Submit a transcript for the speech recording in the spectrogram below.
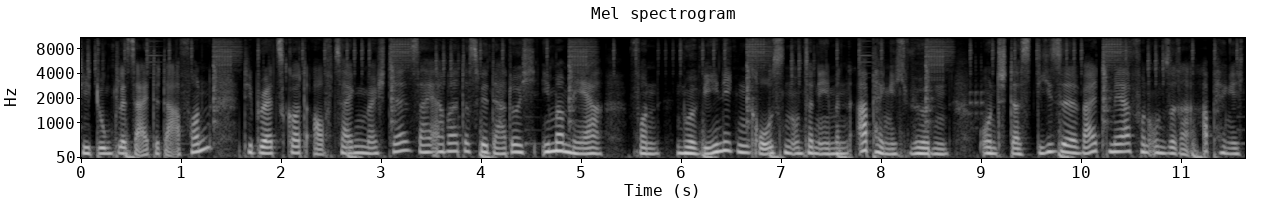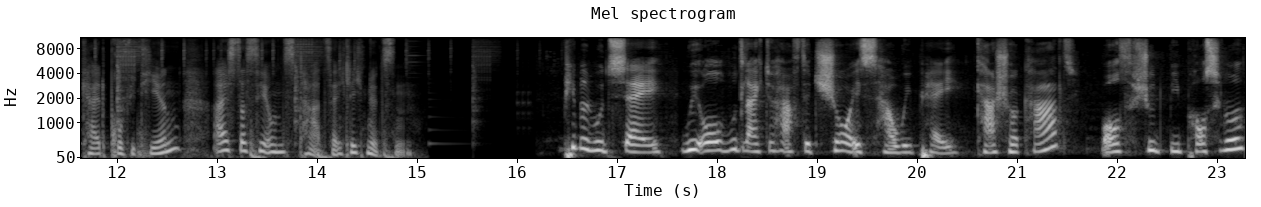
Die dunkle Seite davon, die Brad Scott aufzeigen möchte, sei aber, dass wir dadurch immer mehr von nur wenigen großen Unternehmen abhängig würden und dass diese weit mehr von unserer Abhängigkeit profitieren, als dass sie uns tatsächlich nützen. People would say we all would like to have the choice how we pay cash or card. Both should be possible.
